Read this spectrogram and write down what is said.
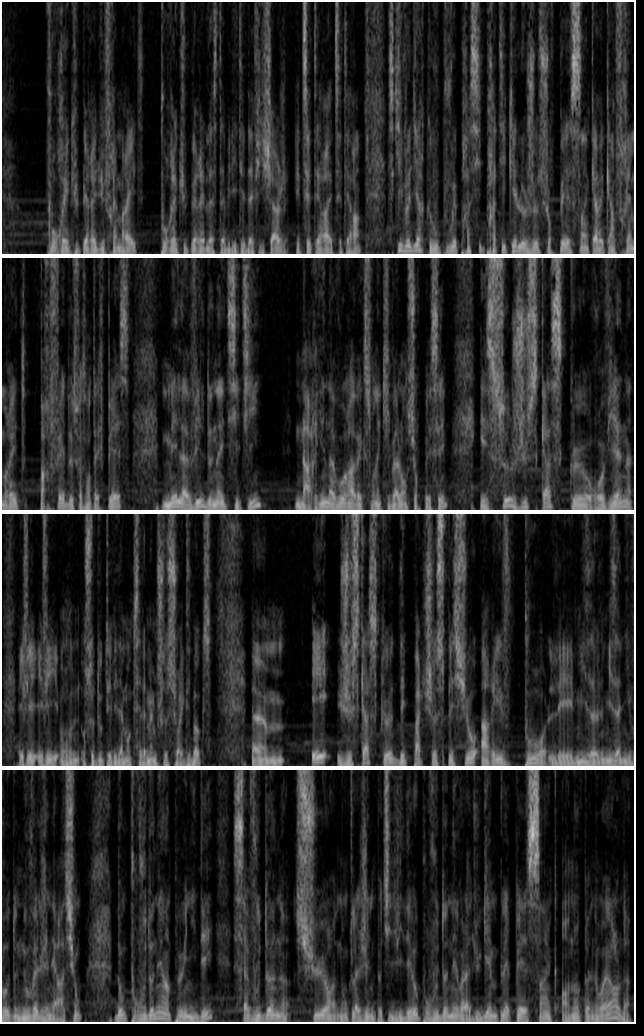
pour récupérer du framerate pour récupérer de la stabilité d'affichage, etc., etc. Ce qui veut dire que vous pouvez pratiquer le jeu sur PS5 avec un framerate parfait de 60 fps, mais la ville de Night City n'a rien à voir avec son équivalent sur PC, et ce jusqu'à ce que revienne, et, on, se doute évidemment que c'est la même chose sur Xbox, euh, et jusqu'à ce que des patchs spéciaux arrivent pour les mises à, niveau de nouvelle génération. Donc pour vous donner un peu une idée, ça vous donne sur, donc là j'ai une petite vidéo, pour vous donner voilà, du gameplay PS5 en open world,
